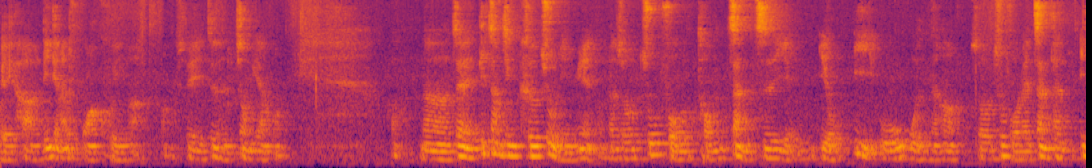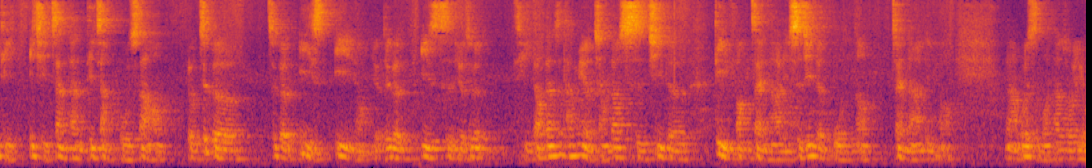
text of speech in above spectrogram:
袂哈，你点要换气嘛，哦，所以这个很重要哦。那在《地藏经》科注里面，他说诸佛同赞之言，有意无闻的哈，说诸佛来赞叹，一起一起赞叹地藏菩萨哦，有这个这个意意哦，有这个意思，有这个。提到，但是他没有讲到实际的地方在哪里，实际的文哦在哪里哦？那为什么他说有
